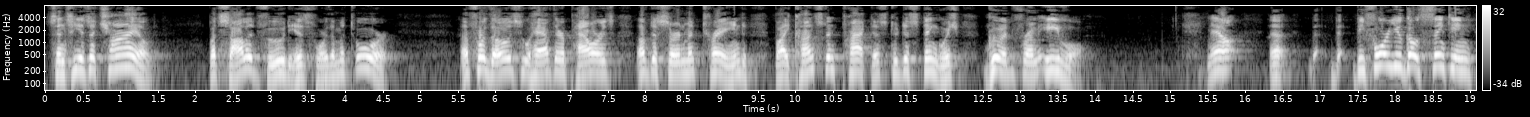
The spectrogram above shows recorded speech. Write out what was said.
since he is a child. But solid food is for the mature, uh, for those who have their powers of discernment trained by constant practice to distinguish good from evil. Now, uh, b- before you go thinking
